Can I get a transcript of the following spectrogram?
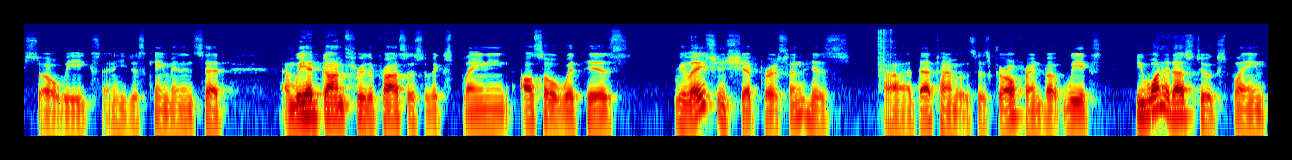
so weeks and he just came in and said and we had gone through the process of explaining also with his relationship person his uh, at that time it was his girlfriend but we ex- he wanted us to explain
